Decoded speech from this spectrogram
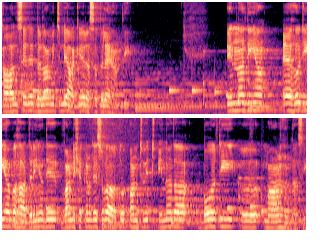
ਖਾਲਸੇ ਦੇ ਦਲਾਂ ਵਿੱਚ ਲਿਆ ਕੇ ਰਸਦ ਲੈ ਆਂਦੀ। ਇਹਨਾਂ ਦੀਆਂ ਇਹੋ ਜੀਆਂ ਬਹਾਦਰੀਆਂ ਦੇ ਵੰਡ ਛਕਣ ਦੇ ਸੁਭਾਅ ਤੋਂ ਪੰਥ ਵਿੱਚ ਇਹਨਾਂ ਦਾ ਬਹੁਤ ਹੀ ਅ, ਮਾਣ ਹੁੰਦਾ ਸੀ।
